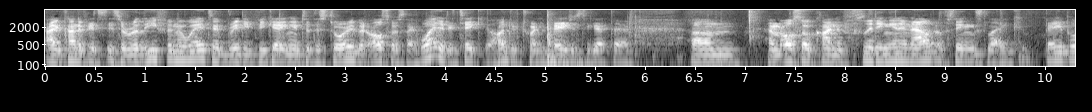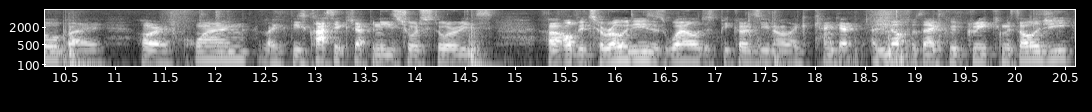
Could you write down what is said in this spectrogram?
I kind of, it's, it's a relief in a way to really be getting into the story, but also it's like, why did it take you 120 pages to get there? Um, I'm also kind of flitting in and out of things like Babel by R.F. Kuang, like these classic Japanese short stories. Uh, Ovid's Heroides as well, just because, you know, like can't get enough of that good Greek mythology.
